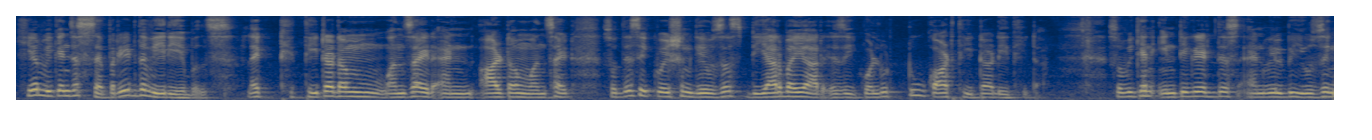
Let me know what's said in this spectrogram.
here we can just separate the variables like theta term one side and r term one side. So this equation gives us dr by r is equal to 2 cot theta d theta so we can integrate this and we'll be using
